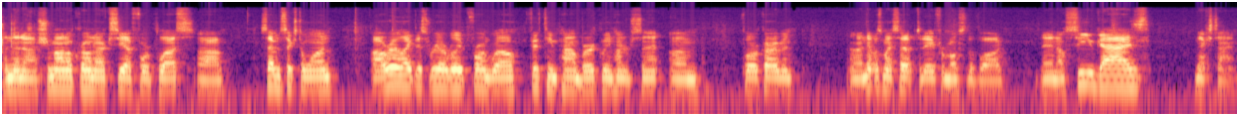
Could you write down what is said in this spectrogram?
And then a Shimano Chronarch CI4 Plus, uh, 7 6 to 1. I uh, really like this reel, really performed well. 15 pound Berkley and 100% um, fluorocarbon. Uh, and that was my setup today for most of the vlog. And I'll see you guys next time.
